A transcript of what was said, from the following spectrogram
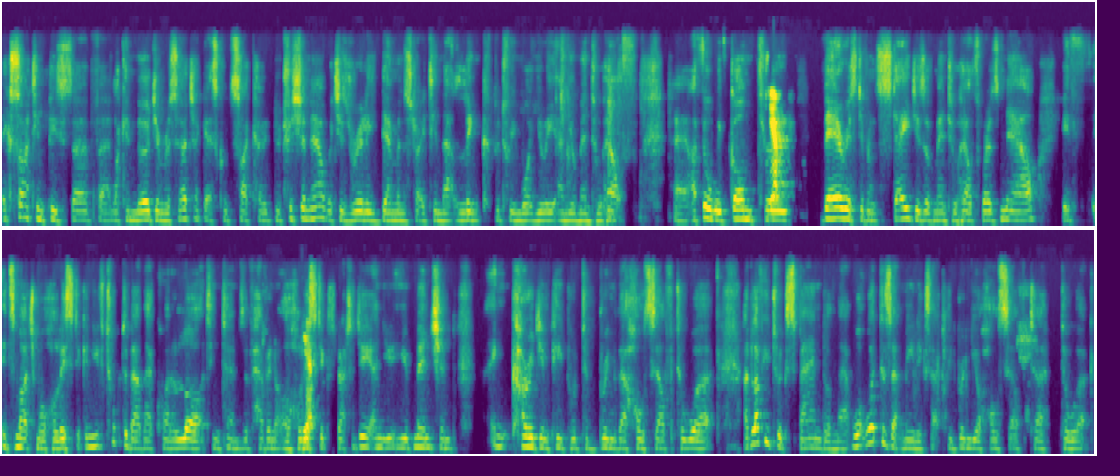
exciting piece of uh, like emerging research i guess called psychonutrition now which is really demonstrating that link between what you eat and your mental health. Uh, i feel we've gone through yep various different stages of mental health, whereas now it, it's much more holistic. And you've talked about that quite a lot in terms of having a holistic yeah. strategy. And you, you've mentioned encouraging people to bring their whole self to work. I'd love you to expand on that. What, what does that mean exactly, bring your whole self to, to work?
